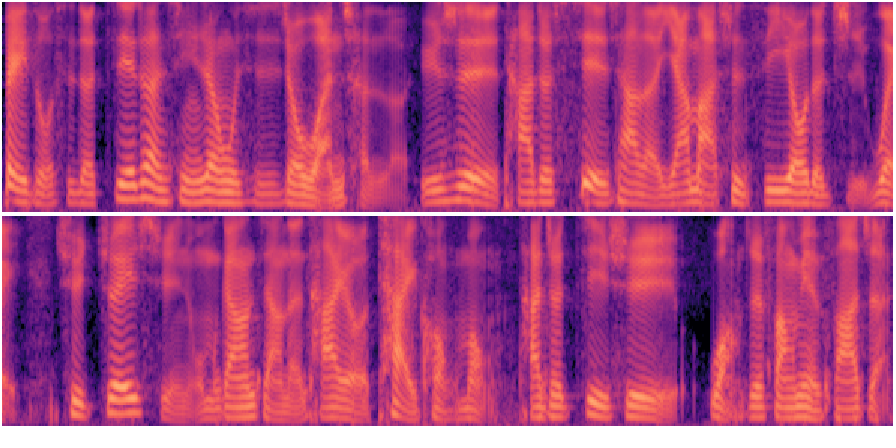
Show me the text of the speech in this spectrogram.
贝佐斯的阶段性任务其实就完成了，于是他就卸下了亚马逊 CEO 的职位，去追寻我们刚刚讲的他有太空梦，他就继续往这方面发展。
